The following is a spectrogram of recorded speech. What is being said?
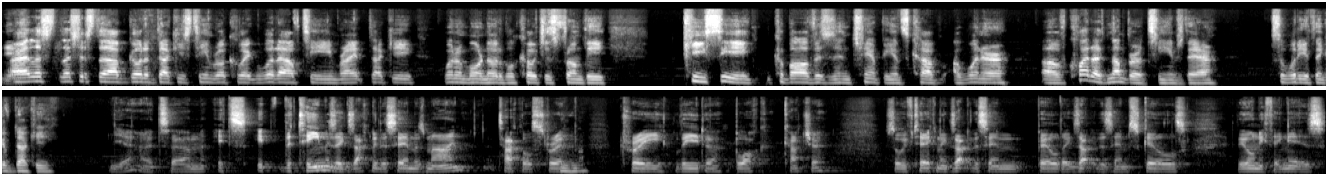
Yeah. All right, let's let's just uh, go to Ducky's team real quick. Wood Elf team, right? Ducky, one of the more notable coaches from the PC Cabal Vision Champions Cup, a winner of quite a number of teams there. So, what do you think of Ducky? Yeah, it's um, it's it. The team is exactly the same as mine: tackle, strip, mm-hmm. tree, leader, block, catcher. So we've taken exactly the same build, exactly the same skills. The only thing is,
